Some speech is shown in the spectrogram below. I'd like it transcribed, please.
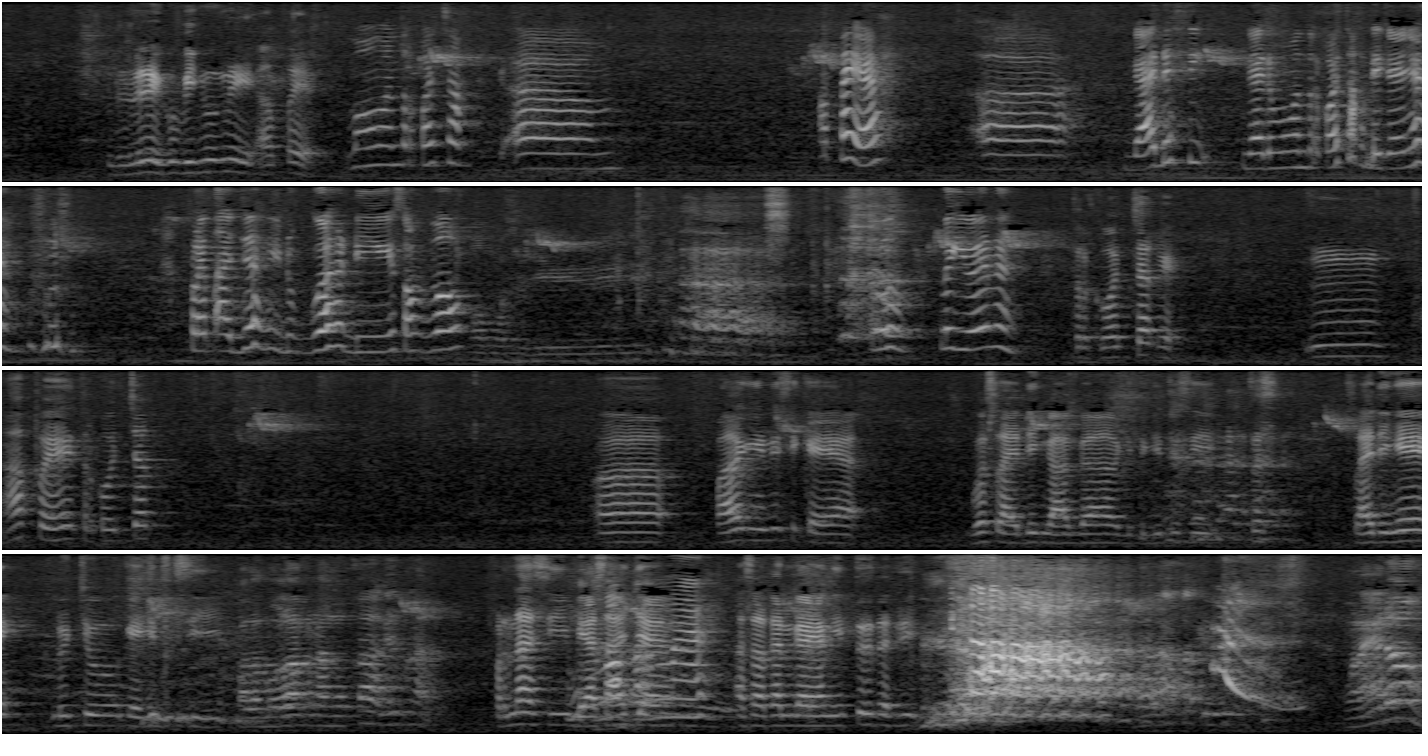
Dulu deh gua bingung nih apa ya? Momen terkocak em, apa ya? Eh, nggak ada sih nggak ada momen terkocak deh kayaknya flat aja hidup gua di softball. Lu lu gimana? Terkocak ya? Hmm, apa ya terkocak? Eh, paling ini sih kayak gue sliding gagal gitu-gitu sih. Terus slidingnya lucu kayak gitu sih. Kalau bola kena muka gitu pernah? pernah sih biasa aja. pernah. asalkan gak yang itu tadi Bola apa tuh? Mau nanya dong.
